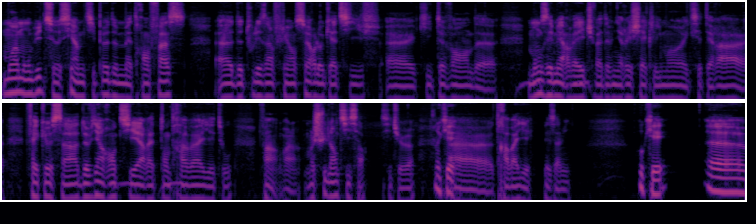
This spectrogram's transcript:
Moi, mon but, c'est aussi un petit peu de me mettre en face euh, de tous les influenceurs locatifs euh, qui te vendent euh, monts et merveilles, tu vas devenir riche avec l'IMO, etc. fais que ça, deviens rentier, arrête ton travail et tout. Enfin, voilà. Moi, je suis l'anti ça, si tu veux. Ok. travailler, les amis. Ok. Euh,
